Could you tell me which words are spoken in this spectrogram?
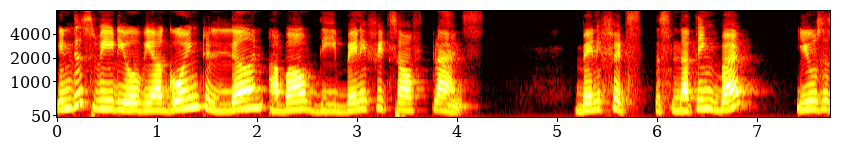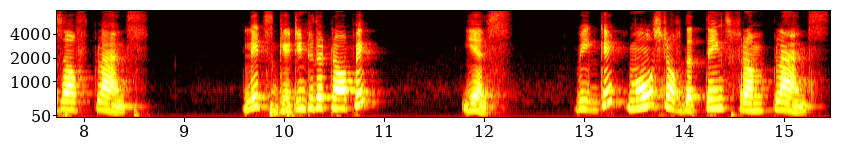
In this video, we are going to learn about the benefits of plants. Benefits is nothing but uses of plants. Let's get into the topic. Yes, we get most of the things from plants.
